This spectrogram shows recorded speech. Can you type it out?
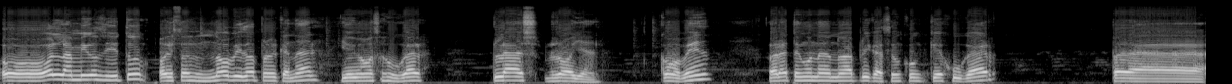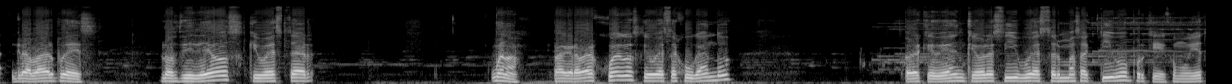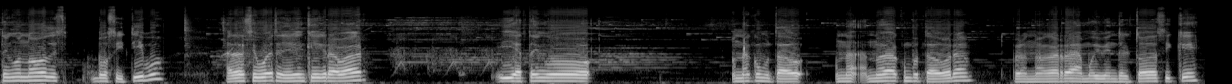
Hola amigos de YouTube, hoy está un nuevo video para el canal y hoy vamos a jugar Clash Royale. Como ven, ahora tengo una nueva aplicación con que jugar para grabar pues los videos que voy a estar bueno, para grabar juegos que voy a estar jugando para que vean que ahora sí voy a estar más activo porque como ya tengo un nuevo dispositivo, ahora sí voy a tener que grabar y ya tengo una computadora una nueva computadora pero no agarra muy bien del todo así que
